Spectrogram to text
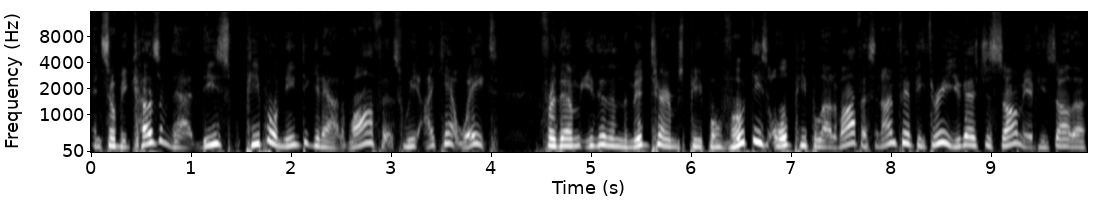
And so because of that, these people need to get out of office. We I can't wait for them either than the midterms people vote these old people out of office. And I'm 53. You guys just saw me if you saw the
